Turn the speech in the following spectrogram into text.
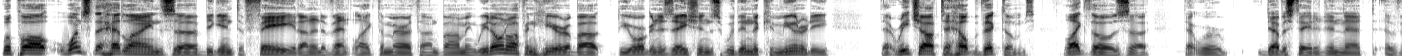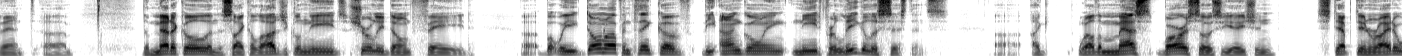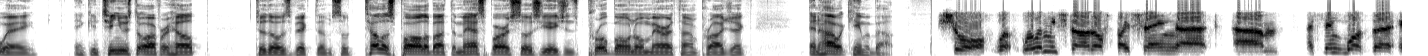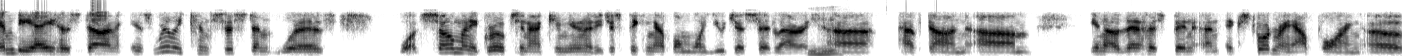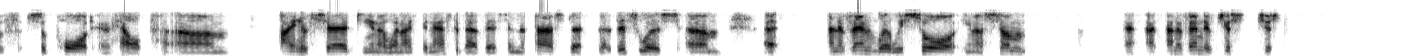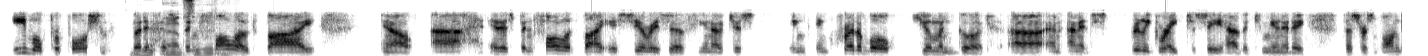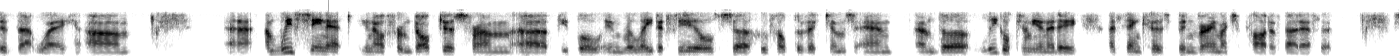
Well, Paul, once the headlines uh, begin to fade on an event like the marathon bombing, we don't often hear about the organizations within the community that reach out to help victims like those uh, that were devastated in that event. Uh, the medical and the psychological needs surely don't fade, uh, but we don't often think of the ongoing need for legal assistance. Uh, well, the Mass Bar Association stepped in right away and continues to offer help to those victims. So tell us, Paul, about the Mass Bar Association's Pro Bono Marathon Project and how it came about. Sure. Well, well let me start off by saying that um, I think what the MBA has done is really consistent with what so many groups in our community, just picking up on what you just said, Larry, mm-hmm. uh, have done. Um, you know, there has been an extraordinary outpouring of support and help. Um, I have said, you know, when I've been asked about this in the past, that, that this was um, a, an event where we saw, you know, some a, an event of just just evil proportion, but it has Absolutely. been followed by, you know, uh, it has been followed by a series of, you know, just in, incredible human good, uh, and and it's really great to see how the community has responded that way. Um, uh, and we've seen it, you know, from doctors, from uh, people in related fields uh, who've helped the victims, and and the legal community, I think, has been very much a part of that effort.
